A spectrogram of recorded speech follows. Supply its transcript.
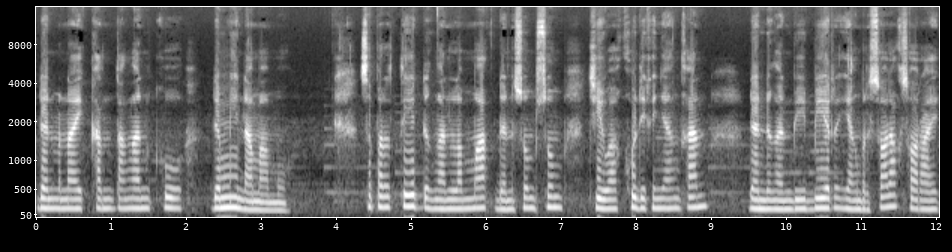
dan menaikkan tanganku demi namamu. Seperti dengan lemak dan sumsum jiwaku dikenyangkan, dan dengan bibir yang bersorak-sorai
